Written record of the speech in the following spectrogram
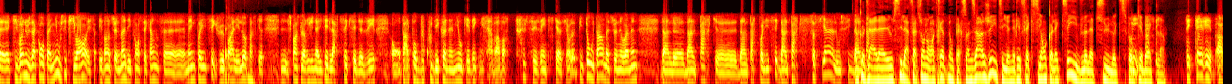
euh, qui va nous accompagner aussi, puis il va y avoir éventuellement des conséquences euh, même politiques. Je veux pas aller là parce que je pense que l'originalité de l'article, c'est de dire on parle pas beaucoup d'économie au Québec, mais ça va avoir toutes ces implications-là. Puis tôt ou tard, ben, nous ramène dans le dans le parc dans le parc politique, dans le parc social aussi. Dans Écoute, aussi la façon dont on traite nos personnes âgées, il y a une réflexion collective là-dessus là, qui se fait au Québec. Là. C'est terrible. Ah,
